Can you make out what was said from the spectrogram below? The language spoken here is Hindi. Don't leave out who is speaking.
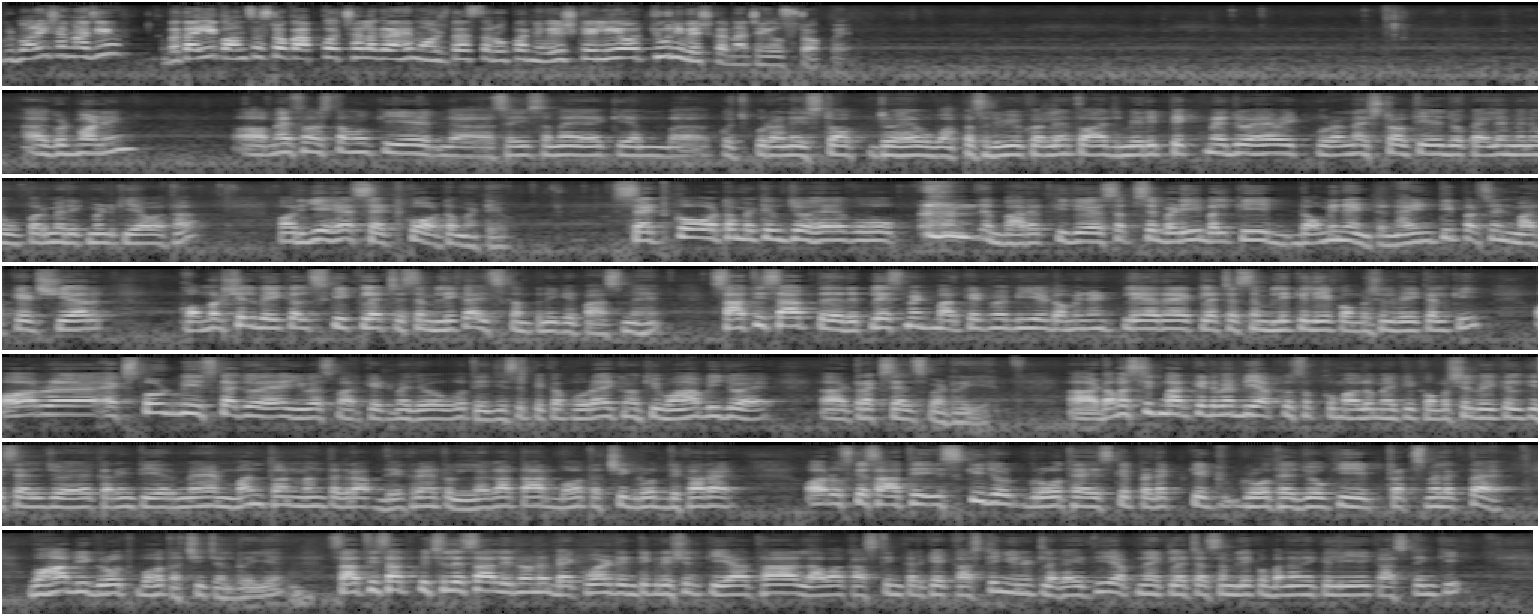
Speaker 1: Good morning Sharma ji. बताइए कौन सा स्टॉक आपको अच्छा लग रहा है मौजूदा स्तरों पर निवेश के लिए और क्यों निवेश करना चाहिए उस स्टॉक में?
Speaker 2: गुड मॉर्निंग मैं समझता हूँ कि ये uh, सही समय है कि हम uh, कुछ पुराने स्टॉक जो है वो वापस रिव्यू कर लें। तो आज मेरी पिक में जो है एक पुराना स्टॉक है जो पहले मैंने ऊपर में रिकमेंड किया हुआ था और ये है सेटको ऑटोमेटिव सेटको ऑटोमेटिव जो है वो भारत की जो है सबसे बड़ी, बल्कि dominant 90 percent market share commercial vehicles की क्लच असेंबली का इस कंपनी के पास में है। साथ ही साथ रिप्लेसमेंट मार्केट में भी ये डोमिनेंट प्लेयर है क्लच असेंबली के लिए कॉमर्शियल व्हीकल की। और एक्सपोर्ट भी इसका जो है यूएस मार्केट में जो वो तेज़ी से पिकअप हो रहा है, क्योंकि वहाँ भी जो है ट्रक सेल्स बढ़ रही है। डोमेस्टिक मार्केट में भी आपको सबको मालूम है कि कॉमर्शियल व्हीकल की सेल जो है करंट ईयर में मंथ ऑन मंथ अगर आप देख रहे हैं तो लगातार बहुत अच्छी ग्रोथ दिखा रहा है। और उसके साथ ही इसकी जो ग्रोथ है, इसके प्रोडक्ट की ग्रोथ है जो कि ट्रक्स में लगता है, वहाँ भी ग्रोथ बहुत अच्छी चल रही है। साथ ही साथ पिछले साल इन्होंने बैकवर्ड इंटीग्रेशन किया था, लावा कास्टिंग करके कास्टिंग यूनिट लगाई थी अपने क्लच असेंबली को बनाने के लिए कास्टिंग की।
